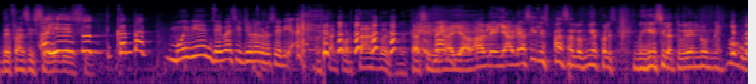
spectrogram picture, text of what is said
de Francis oye, eso canta muy bien. Ya iba a decir yo una grosería. Nos están cortando casi Bueno. ya hable y hable. Así les pasa los miércoles. Imagínense si la tuviera el lunes. No, no,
